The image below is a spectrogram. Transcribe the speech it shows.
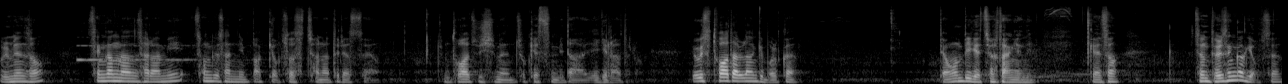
울면서 생각나는 사람이 선교사님밖에 없어서 전화 드렸어요. 좀 도와주시면 좋겠습니다. 얘기를 하더라고요. 여기서 도와달라는 게 뭘까요? 병원비겠죠, 당연히. 그래서 저는 별 생각이 없어요.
